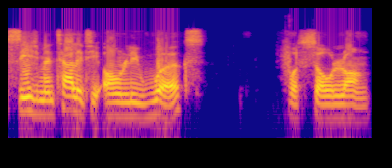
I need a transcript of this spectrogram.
Siege mentality only works for so long.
